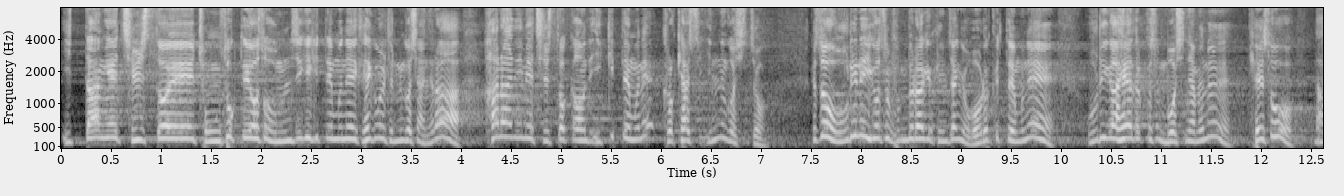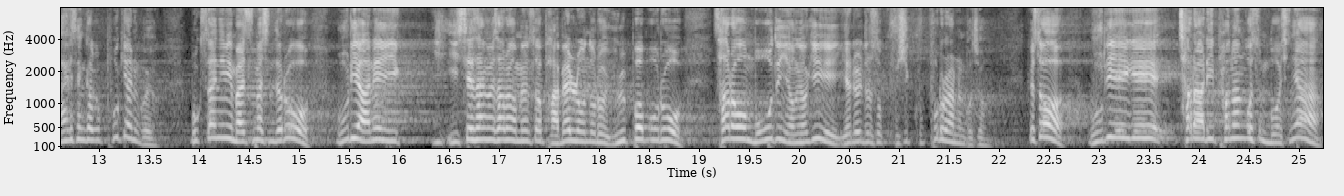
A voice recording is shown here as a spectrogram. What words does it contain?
이 땅의 질서에 종속되어서 움직이기 때문에 세금을 드리는 것이 아니라 하나님의 질서 가운데 있기 때문에 그렇게 할 수 있는 것이죠. 그래서 우리는 이것을 분별하기 굉장히 어렵기 때문에 우리가 해야 될 것은 무엇이냐면은 계속 나의 생각을 포기하는 거예요. 목사님이 말씀하신 대로 우리 안에 이, 이, 세상을 살아오면서 바벨론으로 율법으로 살아온 모든 영역이 예를 들어서 99%라는 거죠. 그래서 우리에게 차라리 편한 것은 무엇이냐?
